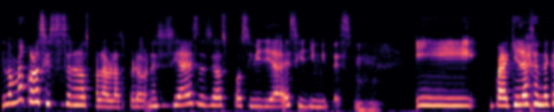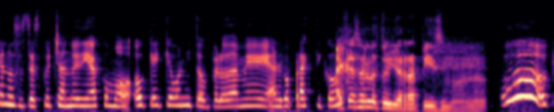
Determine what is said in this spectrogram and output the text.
No me acuerdo si estas eran las palabras, pero necesidades, deseos, posibilidades y límites. Y para aquí la gente que nos está escuchando y diga como, ok, qué bonito, pero dame algo práctico. Hay que hacerlo tuyo rapidísimo, ¿no? Uh, ok,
